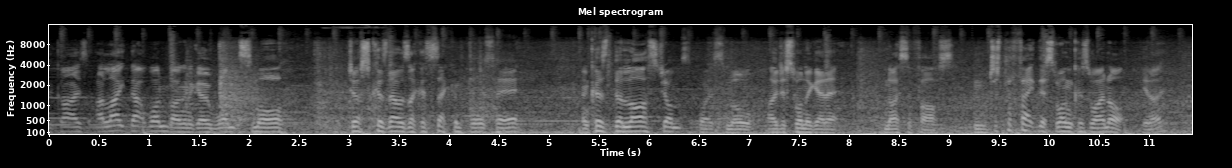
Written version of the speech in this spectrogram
So guys, I like that one, but I'm going to go once more, just because there was like a second pause here. And because the last jump's quite small, I just want to get it nice and fast. And just perfect this one, because why not, you know?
